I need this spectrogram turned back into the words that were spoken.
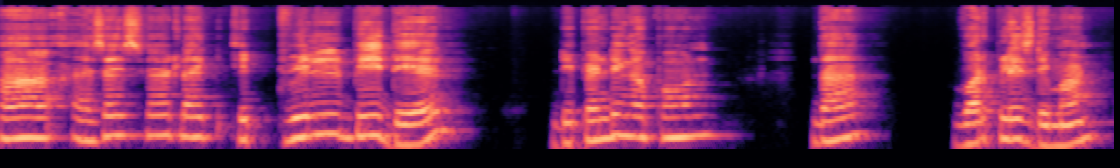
Uh, as I said, like it will be there, depending upon the workplace demand,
